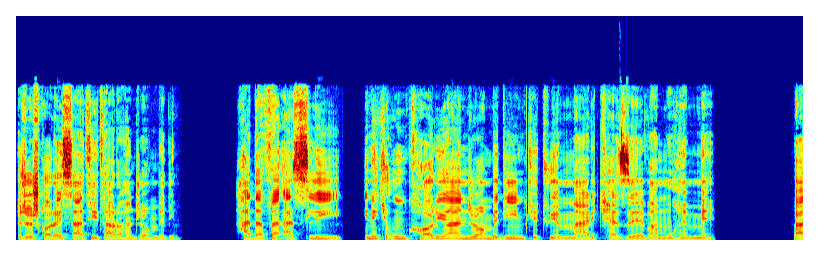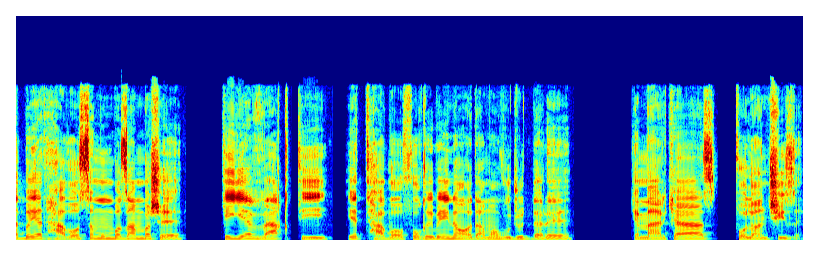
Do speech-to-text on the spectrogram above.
به جاش کارهای سطحی تر رو انجام بدیم. هدف اصلی اینه که اون کاری رو انجام بدیم که توی مرکزه و مهمه. بعد باید حواسمون بازم باشه که یه وقتی یه توافقی بین آدما وجود داره که مرکز فلان چیزه.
